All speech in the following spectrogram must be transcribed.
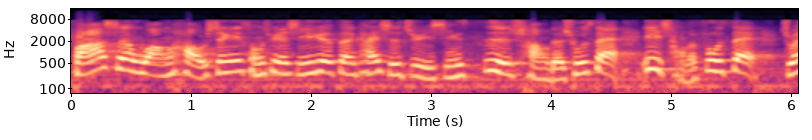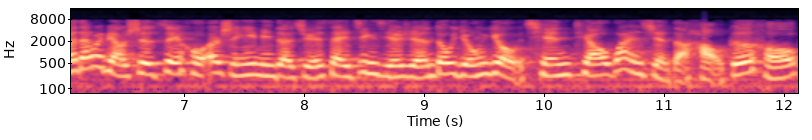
法拉盛网好声音从去年十一月份开始举行四场的初赛，一场的复赛。主办单位表示，最后二十一名的决赛晋级人都拥有千挑万选的好歌喉。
